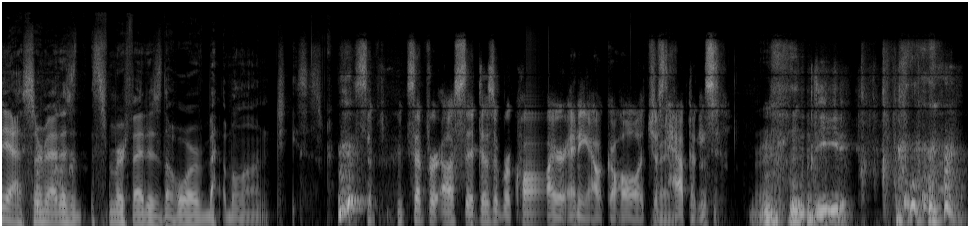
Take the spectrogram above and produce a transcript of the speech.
yeah, Smurfette is Smurfette is the whore of Babylon. Jesus Christ. Except, except for us, it doesn't require any alcohol. It just Right. happens. Indeed.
